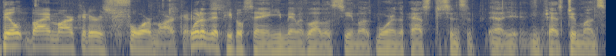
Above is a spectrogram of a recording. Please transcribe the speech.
built by marketers for marketers. What are the people saying? You met with a lot of those CMOs more in the past since uh, in the past two months.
